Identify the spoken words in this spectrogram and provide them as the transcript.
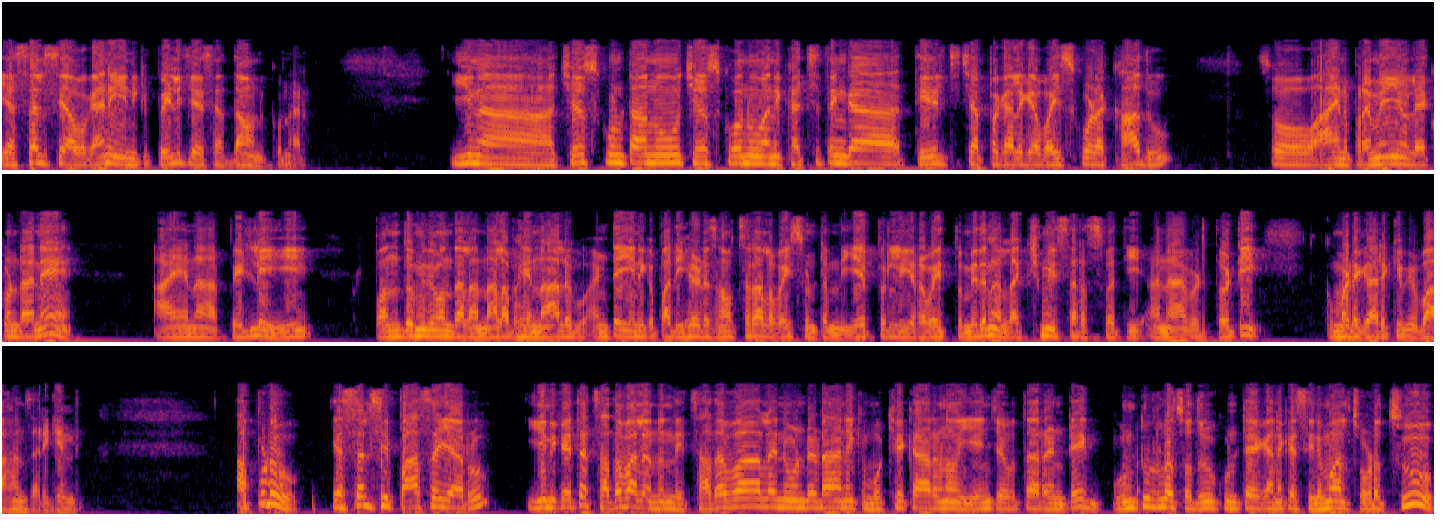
ఎస్ఎల్సి అవగానే ఈయనకి పెళ్ళి చేసేద్దాం అనుకున్నారు. ఈయన చేసుకుంటాను చేసుకోను అని ఖచ్చితంగా తేల్చి చెప్పగలిగే వయసు కూడా కాదు. సో ఆయన ప్రమేయం లేకుండానే ఆయన పెళ్ళి పంతొమ్మిది వందల నలభై నాలుగు అంటే ఈయనకి పదిహేడు సంవత్సరాల వయసు ఉంటుంది. ఏప్రిల్ ఇరవై తొమ్మిదిన లక్ష్మీ సరస్వతి అనే ఆవిడతోటి కుమ్మడి గారికి వివాహం జరిగింది. అప్పుడు ఎస్ఎల్సి పాస్ అయ్యారు. ఈయనకైతే చదవాలని ఉంది చదవాలని ఉండడానికి ముఖ్య కారణం ఏం చెబుతారంటే గుంటూరులో చదువుకుంటే గనక సినిమాలు చూడొచ్చు.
